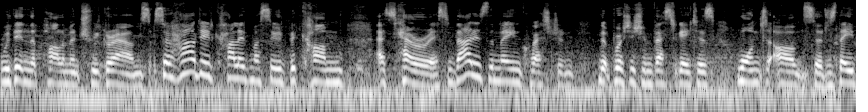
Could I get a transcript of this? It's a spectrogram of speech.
within the parliamentary grounds. So how did Khalid Masood become a terrorist? That is the main question that British investigators want answered as they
